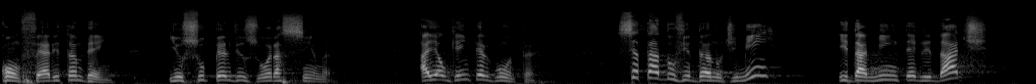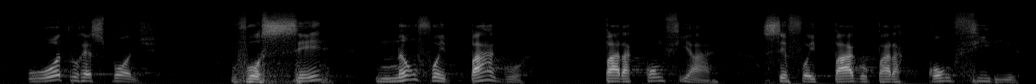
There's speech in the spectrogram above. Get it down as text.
confere também. E o supervisor assina. Aí alguém pergunta: Você está duvidando de mim e da minha integridade? O outro responde: Você não foi pago para confiar, você foi pago para conferir.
